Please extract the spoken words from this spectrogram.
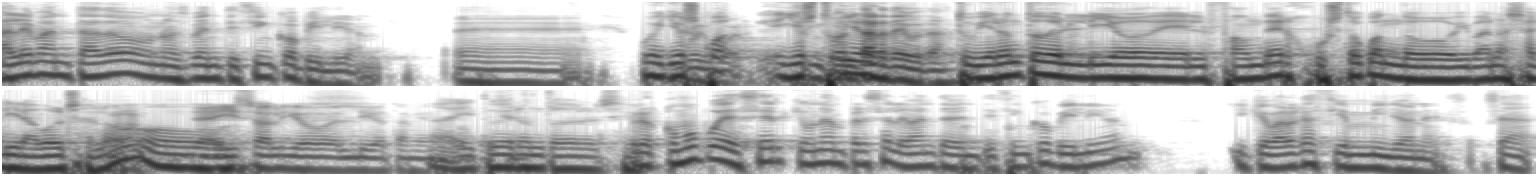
Ha levantado unos 25 billones. Eh, ellos, ellos tuvieron, deuda. tuvieron todo el lío del founder justo cuando iban a salir a bolsa, ¿no? Bueno, de ahí salió el lío también. ahí tuvieron todo el... sí. Pero ¿cómo puede ser que una empresa levante 25 billones y que valga 100 millones? O sea,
